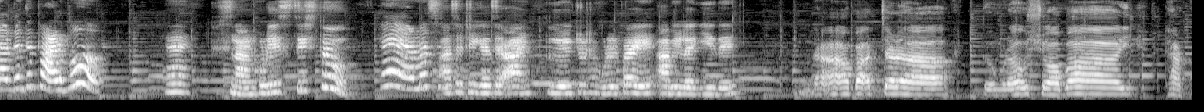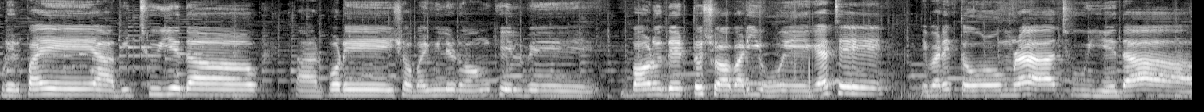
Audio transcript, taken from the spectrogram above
লাগাতে পারব? হ্যাঁ স্নান করে এসেছিস তো? আচ্ছা ঠিক আছে আয় তুই একটু ঠাকুরের পায়ে আবির লাগিয়ে দে। না বাচ্চারা তোমরাও সবাই ঠাকুরের পায়ে আবির ছুঁয়ে দাও তারপরে সবাই মিলে রং খেলবে। বড়দের তো সবারই হয়ে গেছে এবারে তোমরা ছুঁয়ে দাও।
